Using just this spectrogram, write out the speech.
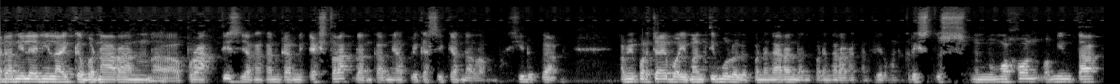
Ada nilai-nilai kebenaran uh, praktis yang akan kami ekstrak dan kami aplikasikan dalam hidup kami. Kami percaya bahwa iman timbul oleh pendengaran dan pendengaran akan firman Kristus. Memohon, meminta,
